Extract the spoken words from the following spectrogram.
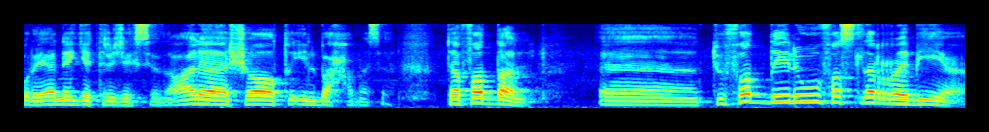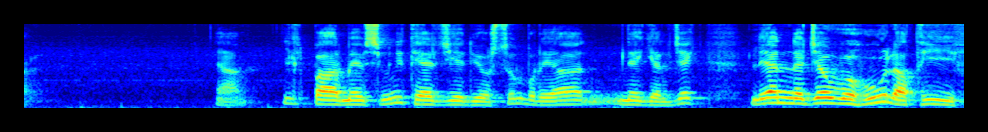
Buraya ne getireceksiniz? Ala şatı il bahar mesela. Tefaddal. Ee, tufaddilu faslar rabi' yani ilkbahar mevsimini tercih ediyorsun. Buraya ne gelecek? لِأَنَّ جَوَّهُ لَطِيفٌ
